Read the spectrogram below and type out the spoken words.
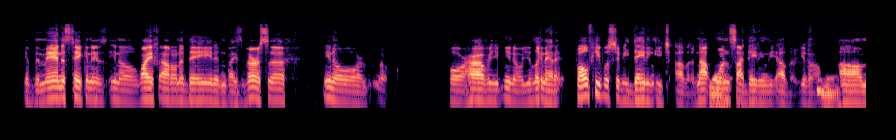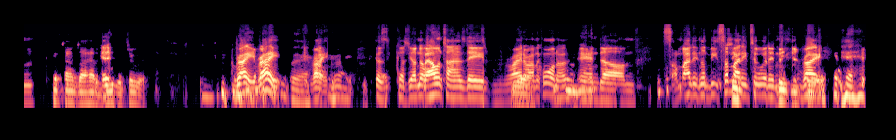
if the man is taking his, you know, wife out on a date and vice versa, you know, or or however you, you know you're looking at it, both people should be dating each other, not yeah. one side dating the other. You know, yeah. um, sometimes I have a it, to it. Right, right, right, because because y'all know Valentine's Day is right yeah. around the corner, mm-hmm. and um, somebody's gonna beat somebody to it, and right.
